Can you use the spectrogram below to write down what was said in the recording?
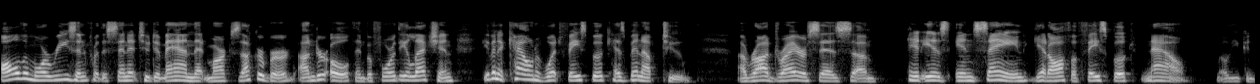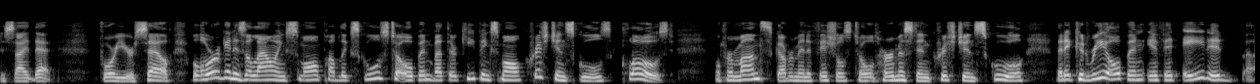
all the more reason for the Senate to demand that Mark Zuckerberg, under oath and before the election, give an account of what Facebook has been up to. Uh, Rod Dreher says um, it is insane. Get off of Facebook now. Well, you can decide that for yourself. Well, Oregon is allowing small public schools to open, but they're keeping small Christian schools closed. Well, for months, government officials told Hermiston Christian School that it could reopen if it aided, uh,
